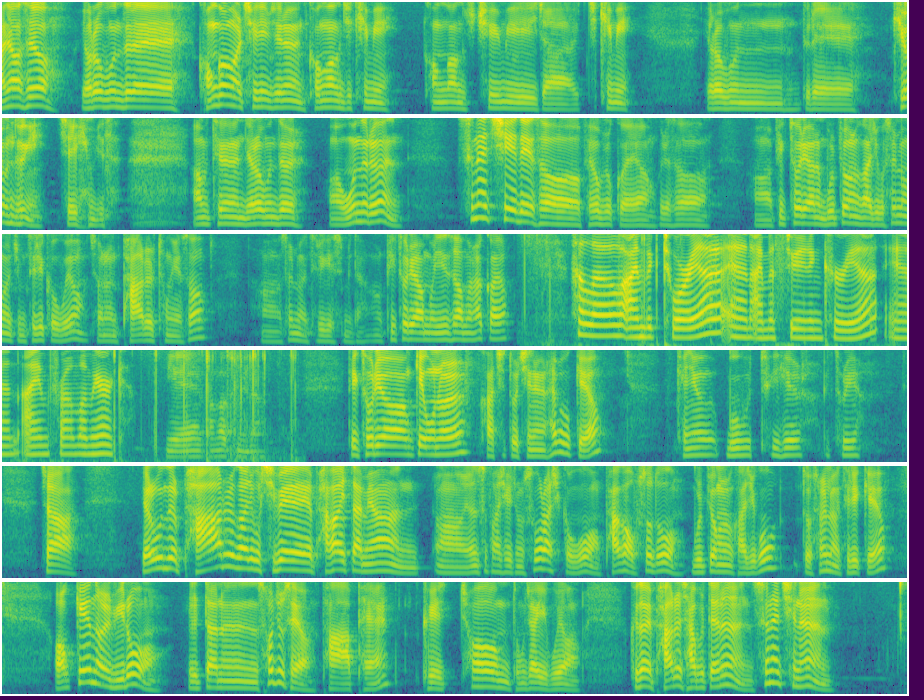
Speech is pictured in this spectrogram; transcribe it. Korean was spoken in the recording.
안녕하세요. 여러분들의 건강을 책임지는 건강지킴이, 건강지킴이자 지킴이, 여러분들의 귀염둥이 제이입니다. 아무튼 여러분들 어, 오늘은 스네치에 대해서 배워볼 거예요. 그래서 어, 빅토리아는 물병을 가지고 설명을 좀 드릴 거고요. 저는 바를 통해서 어, 설명을 드리겠습니다. 어, 빅토리아 한번 인사 한번 할까요? Hello, I'm Victoria, and I'm a student in Korea, and I'm from America. 예, 반갑습니다. 빅토리아와 함께 오늘 같이 또 진행을 해볼게요. Can you move to here, 빅토리아? 자, 여러분들 바를 가지고 집에 바가 있다면 어, 연습하시기 좀 수월하실 거고 바가 없어도 물병을 가지고 또 설명 드릴게요. 어깨 넓이로 일단은 서주세요. 바 앞에. 그게 처음 동작이고요. 그 다음에 발을 잡을 때는 스네치는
